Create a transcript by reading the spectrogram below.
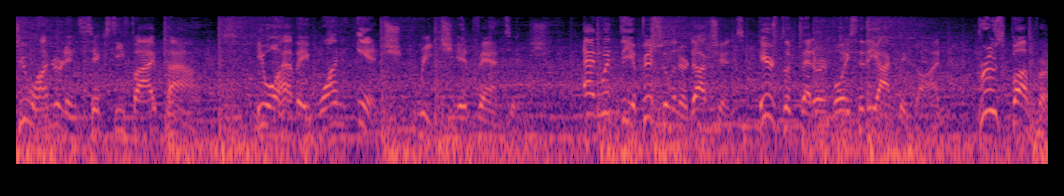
265 pounds. He will have a one-inch reach advantage. And with the official introductions, here's the veteran voice of the Octagon, Bruce Buffer.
